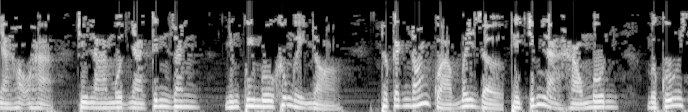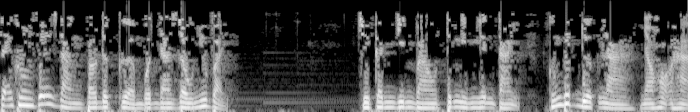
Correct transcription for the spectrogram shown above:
nhà họ Hạ chỉ là một nhà kinh doanh Nhưng quy mô không hề nhỏ. Theo cách nói quả bây giờ thì chính là hào môn Và cũng sẽ không dễ dàng vào được cửa một nhà giàu như vậy. Chỉ cần nhìn vào tình hình hiện tại, Cũng biết được là nhà họ Hạ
